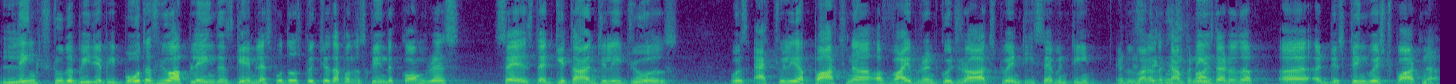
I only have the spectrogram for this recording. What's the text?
linked to the BJP. Both of you are playing this game. Let's put those pictures up on the screen. The Congress says that Gitanjali Jewels was actually a partner of Vibrant Gujarat 2017. It A was one of the companies that was a, uh, a distinguished partner.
